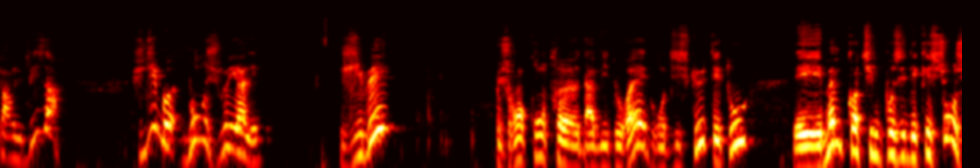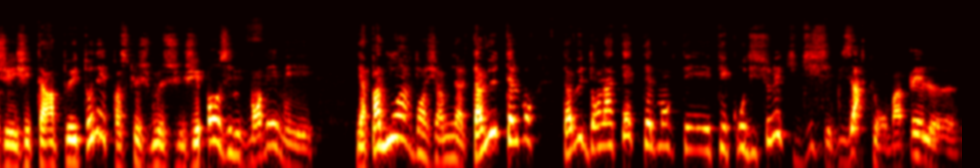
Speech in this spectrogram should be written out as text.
paru bizarre. Je dis bon, bon, je vais y aller. J'y vais, je rencontre euh, David Oureg, on discute et tout. Et même quand il me posait des questions, j'étais un peu étonné parce que je n'ai pas osé lui demander, mais il n'y a pas de noir dans Germinal. T'as vu tellement, as vu dans la tête tellement que tu es, conditionné, tu te dis c'est bizarre qu'on m'appelle euh,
